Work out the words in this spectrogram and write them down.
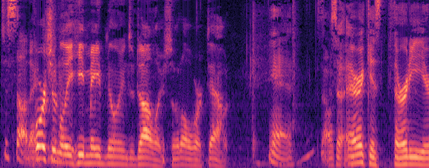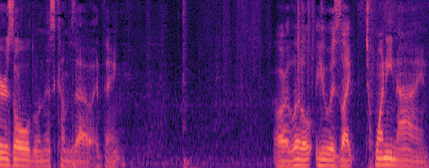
just thought I. Fortunately, he made millions of dollars, so it all worked out. yeah. it's So. Eric is 30 years old when this comes out, I think. Or a little, he was like 29.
